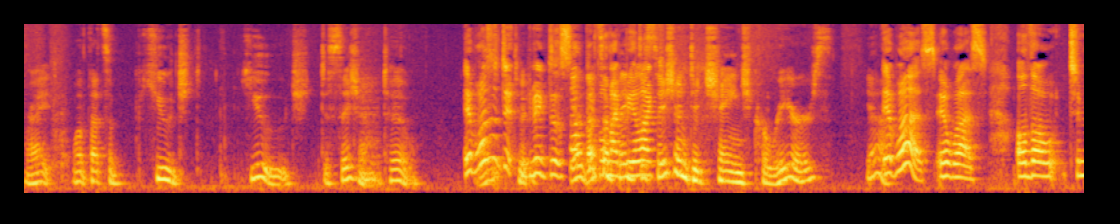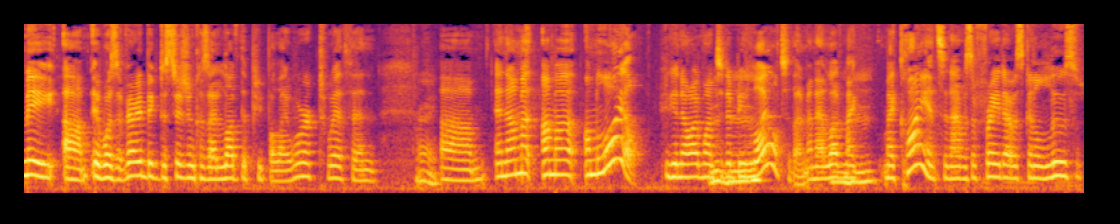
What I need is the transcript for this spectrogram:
Right. Well, that's a huge, huge decision too. It wasn't To- a big. Some yeah, that's people might big be like, decision to change careers. Yeah. It was. It was. Although to me, um, it was a very big decision because I love the people I worked with, and right. um, and I'm a I'm a I'm loyal. You know, I wanted to be Mm-hmm. loyal to them, and I love my my clients, and I was afraid I was going to lose,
